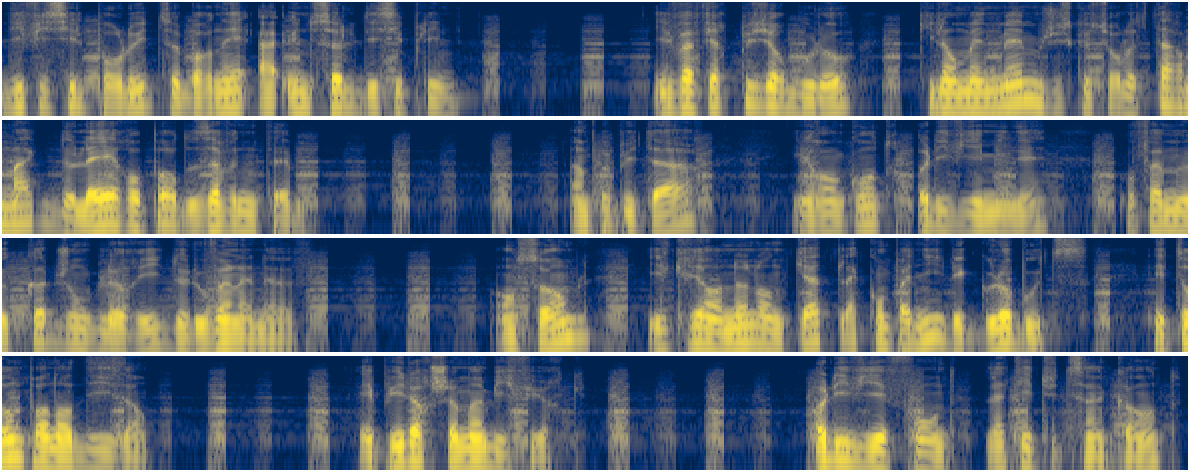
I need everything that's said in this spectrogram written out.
Difficile pour lui de se borner à une seule discipline. Il va faire plusieurs boulots qui l'emmènent même jusque sur le tarmac de l'aéroport de Zaventem. Un peu plus tard, il rencontre Olivier Minet au fameux Code Jonglerie de Louvain-la-Neuve. Ensemble, ils créent en 94 la compagnie Les Globoots et tournent pendant 10 ans. Et puis leur chemin bifurque. Olivier fonde Latitude 50,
